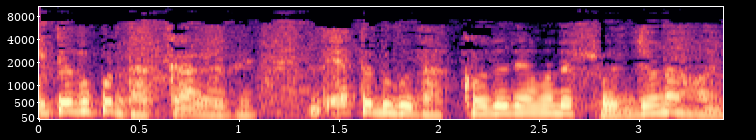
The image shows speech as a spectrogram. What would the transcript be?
এটার উপর ধাক্কা আসবে এতটুকু ধাক্কা যদি আমাদের সহ্য না হয়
